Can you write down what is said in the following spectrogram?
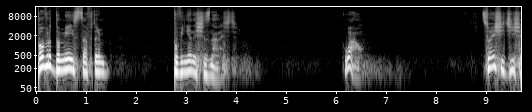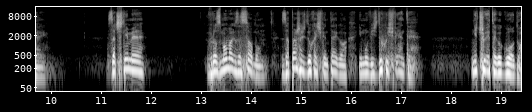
Powrót do miejsca, w którym powinieneś się znaleźć. Wow. Co jeśli dzisiaj zaczniemy w rozmowach ze sobą zapraszać Ducha Świętego i mówić: Duchu Święty, Nie czuję tego głodu.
